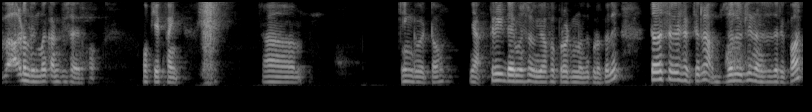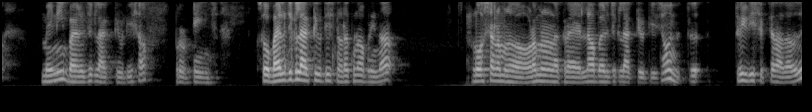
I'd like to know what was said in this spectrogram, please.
காட் அப்படின்ற மாதிரி கன்ஃபியூஸ் ஆகிருக்கும் ஓகே ஃபைன் இங்கே விட்டோம்? Yeah three dimensional view of protein வந்து கொடுக்குது. Tertiary structure absolutely necessary for many biological activities of proteins so biological activities நடக்கணும் அப்படின்னா மோஸ்ட்டாக நம்ம உடம்புல நடக்கிற எல்லா பயாலஜிக்கல் ஆக்டிவிட்டீஸும் இந்த த்ரீ டி ஸ்ட்ரக்சர் அதாவது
